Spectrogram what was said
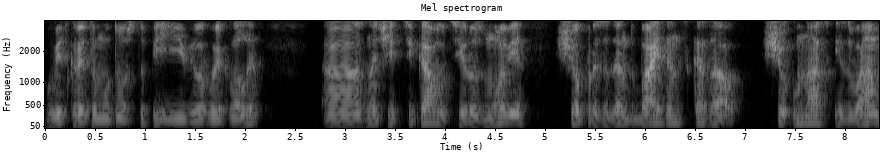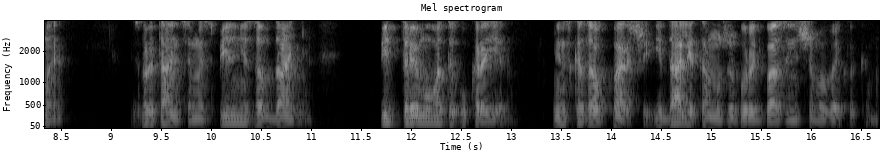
у відкритому доступі, її виклали. Значить, цікаво в цій розмові, що президент Байден сказав, що у нас із вами, з британцями, спільні завдання підтримувати Україну. Він сказав перший, і далі там уже боротьба з іншими викликами.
